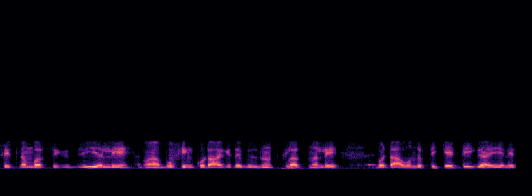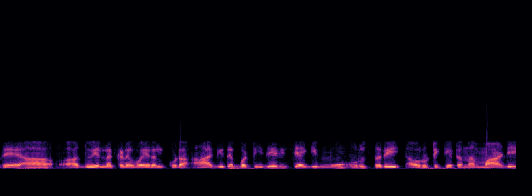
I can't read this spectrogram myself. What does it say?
ಸೀಟ್ ನಂಬರ್ ಸಿಕ್ಸ್ ಜಿ ಅಲ್ಲಿ ಬುಕಿಂಗ್ ಕೂಡ ಆಗಿದೆ ಬಿಸ್ನೆಸ್ ಕ್ಲಾಸ್ನಲ್ಲಿ. ಬಟ್ ಆ ಒಂದು ಟಿಕೆಟ್ ಈಗ ಏನಿದೆ ಅದು ಎಲ್ಲ ಕಡೆ ವೈರಲ್ ಕೂಡ ಆಗಿದೆ. ಬಟ್ ಇದೇ ರೀತಿಯಾಗಿ ಮೂರು ಸರಿ ಅವರು ಟಿಕೆಟ್ ಅನ್ನ ಮಾಡಿ,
